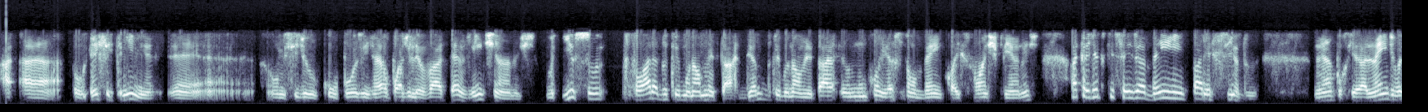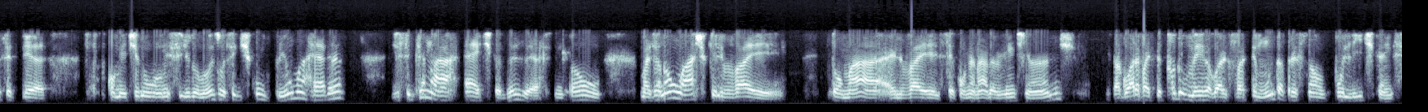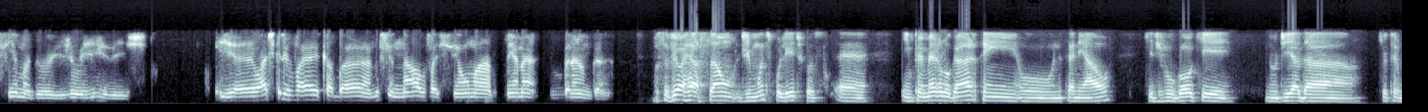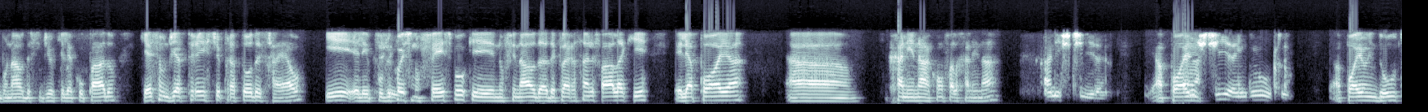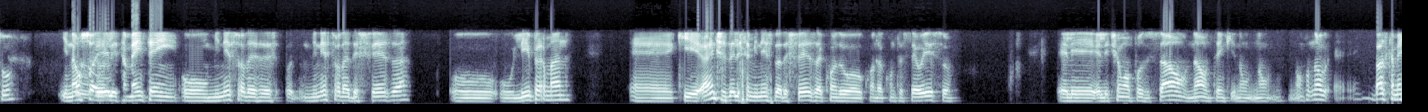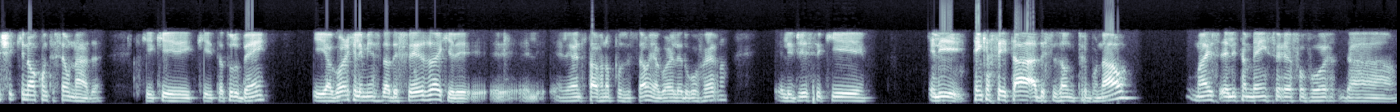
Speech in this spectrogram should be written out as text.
a, a, esse crime, é, homicídio culposo em Israel, pode levar até 20 anos. Isso fora do Tribunal Militar. Dentro do Tribunal Militar, eu não conheço tão bem quais são as penas. Acredito que seja bem parecido, né? Porque além de você ter cometido um homicídio doloso, você descumpriu uma regra disciplinar, ética do Exército. Então, mas eu não acho que ele vai tomar, ele vai ser condenado a 20 anos. Agora vai ter todo mês agora que vai ter muita pressão política em cima dos juízes e eh, eu acho que ele vai acabar, no final, vai ser uma pena branda. Você viu a reação de muitos políticos? É, em primeiro lugar, tem o Netanyahu, que divulgou que no dia da que o tribunal decidiu que ele é culpado, que esse é um dia triste para todo Israel. E ele publicou isso no Facebook e no final da declaração ele fala que ele apoia a Haniná, como fala Haniná? Anistia apoia anistia, indulto. Apoia o indulto. E não uhum. só ele, também tem o ministro da, ministro da Defesa, o, o Lieberman, é, que antes dele ser ministro da Defesa, quando, quando aconteceu isso, ele, ele tinha uma posição, não, tem que, não, não, não, não basicamente que não aconteceu nada, que, que, que tá tudo bem, e agora que ele é ministro da Defesa, que ele, ele, ele antes estava na posição e agora ele é do governo, ele disse que ele tem que aceitar a decisão do tribunal, mas ele também seria a favor da,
